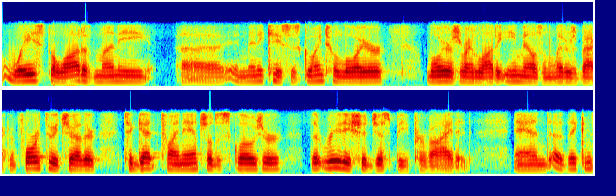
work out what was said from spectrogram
waste a lot of money, uh, in many cases, going to a lawyer. Lawyers write a lot of emails and letters back and forth to each other to get financial disclosure that really should just be provided. And uh, they can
